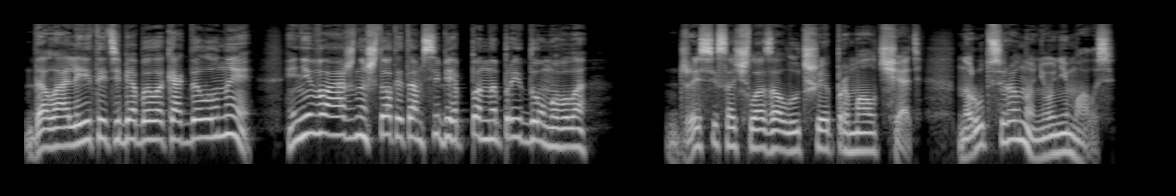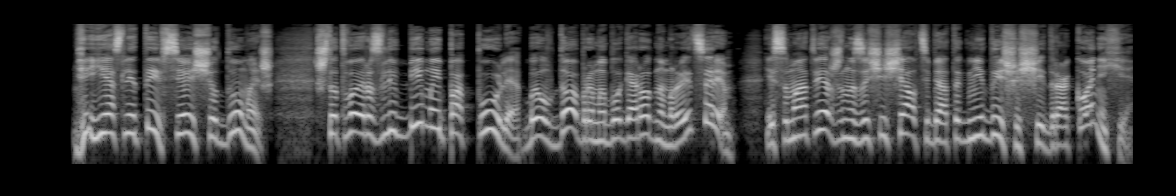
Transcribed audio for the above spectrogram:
«До Лолиты тебе было как до Луны, и неважно, что ты там себе понапридумывала». Джесси сочла за лучшее промолчать, но Рут все равно не унималась. «Если ты все еще думаешь, что твой разлюбимый папуля был добрым и благородным рыцарем и самоотверженно защищал тебя от огнедышащей драконихи,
